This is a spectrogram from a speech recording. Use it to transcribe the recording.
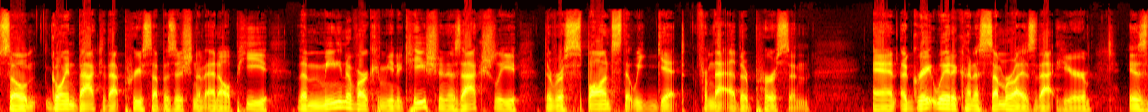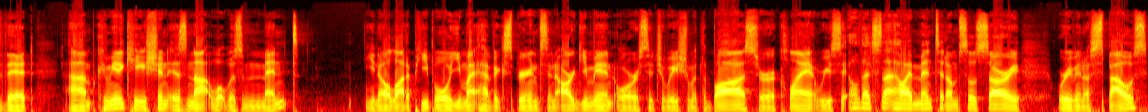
So, going back to that presupposition of NLP, the meaning of our communication is actually the response that we get from that other person. And a great way to kind of summarize that here is that um, communication is not what was meant. You know, a lot of people, you might have experienced an argument or a situation with the boss or a client where you say, Oh, that's not how I meant it. I'm so sorry. Or even a spouse.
